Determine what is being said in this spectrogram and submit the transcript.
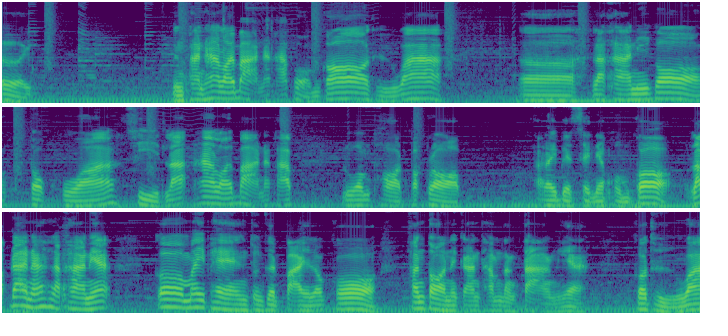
เอ่ย 1,500 บาทนะครับผมก็ถือว่าราคานี้ก็ตกหัวฉีดละ 500 บาทนะครับ รวมถอดประกอบอะไรเบ็ดเสร็จเนี่ยผมก็รับได้นะ ราคาเนี้ยก็ไม่แพงจนเกินไปแล้วก็ ขั้นตอนในการทำต่างๆเนี่ยก็ถือว่า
